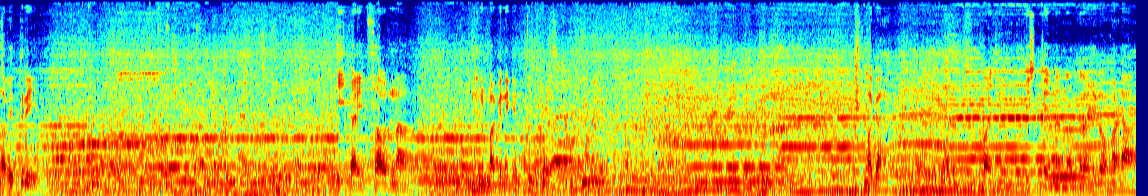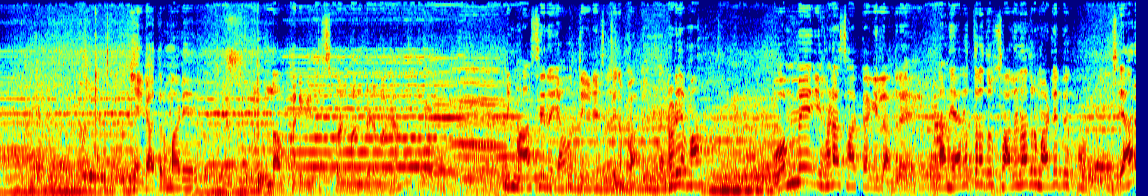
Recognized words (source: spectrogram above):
ಸಾವಿತ್ರಿ. ಈ ಐದು ಸಾವಿರನ ನಿನ್ನ ಮಗನಿಗೆ ಮಗ ಇಷ್ಟೇ ನನ್ನ ಹತ್ರ ಇರೋ ಹಣ. ಹೇಗಾದರೂ ಮಾಡಿ ನೌಕರಿಗೆ ಇಟ್ಟಿಸ್ಕೊಂಡು ಬಂದುಬಿಡು ಮಗ. ನಿಮ್ಮ ಆಸೆನ ಯಾವತ್ತೂ ಈಡೇರಿಸ್ತೀನಪ್ಪ. ನೋಡಿ ಅಮ್ಮ. ಒಮ್ಮೆ ಈ ಹಣ ಸಾಕಾಗಿಲ್ಲ ಅಂದ್ರೆ ನಾನು ಯಾರ ಹತ್ರ ಆದ್ರೂ ಸಾಲನಾದ್ರೂ ಮಾಡ್ಲೇಬೇಕು. ಯಾರ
